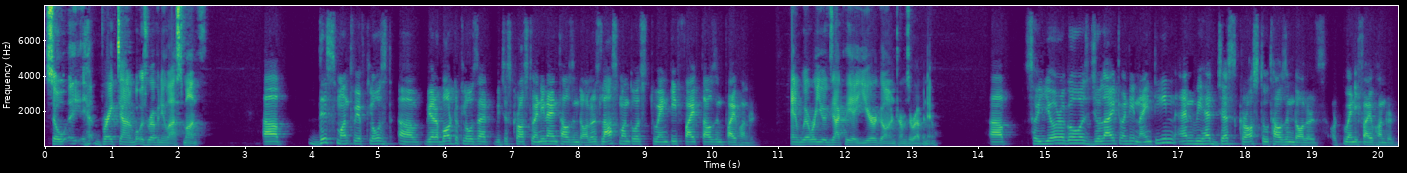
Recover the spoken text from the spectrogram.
So, uh, breakdown what was revenue last month? Uh, this month we have closed, uh, we are about to close at, we just crossed $29,000. Last month was 25500 and where were you exactly a year ago in terms of revenue? Uh, so a year ago was July 2019, and we had just crossed $2,000 or 2,500.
